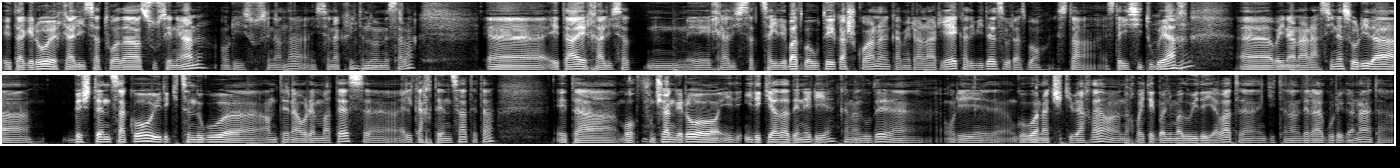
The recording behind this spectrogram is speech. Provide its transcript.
eta gero errealizatua da zuzenean, hori zuzenean da, izenak egiten mm duen bezala, uh, eta errealizatzaile bat bautek askoan, kameralariek, adibidez, beraz, bon, ez da, ez da izitu behar, mm -hmm. uh, baina nara, zinez hori da, bestentzako irikitzen dugu uh, antena horren batez, uh, elkarteentzat eta eta bo, funtsian gero irekia da deneri, eh, kanal dute, uh, hori gogoan atxiki behar da, norbaitek bali madu ideia bat, egiten uh, aldera gure gana, eta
